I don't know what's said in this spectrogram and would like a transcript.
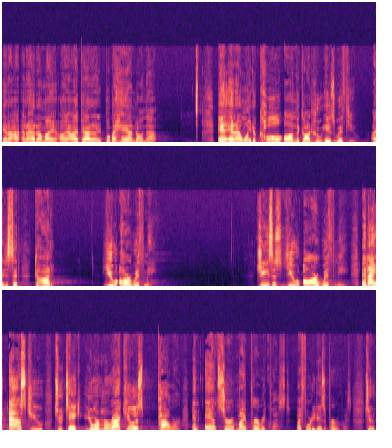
and, I, and I had it on my, my iPad, and I put my hand on that. And, and I want you to call on the God who is with you. I just said, God, you are with me. Jesus, you are with me. And I ask you to take your miraculous power and answer my prayer request, my 40 days of prayer request. To,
